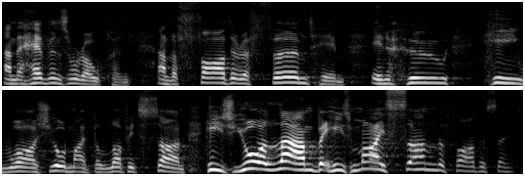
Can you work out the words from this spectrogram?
And the heavens were opened, and the Father affirmed him in who he was. You're my beloved Son. He's your lamb, but he's my Son, the Father says.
